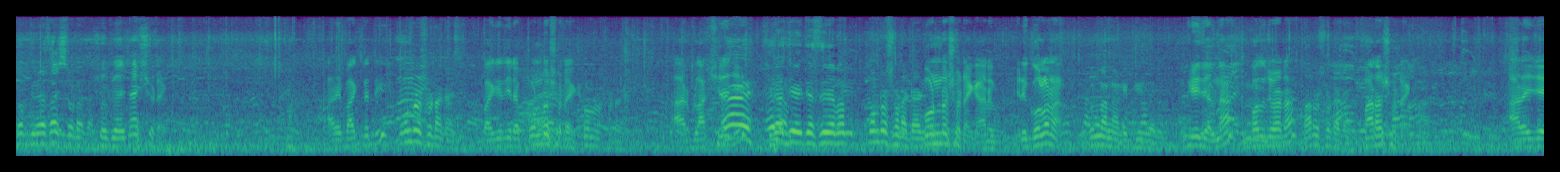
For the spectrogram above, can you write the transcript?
সবজিটা চারশো টাকা। সবজিটা চারশো টাকা। আর এই বাগদাদি পনেরোশো টাকা। বাগদাদিটা পনেরোশো টাকা। পনেরোশো টাকা। আর ব্ল্যাক সিরাজি সিরাজি হইতেছে এবার পনেরোশো টাকা। পনেরোশো টাকা। আর এটা গোলা না? বললাম না এটা ডিজেল না? কত জোড়াটা? বারোশো টাকা। বারোশো টাকা। আর এই যে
